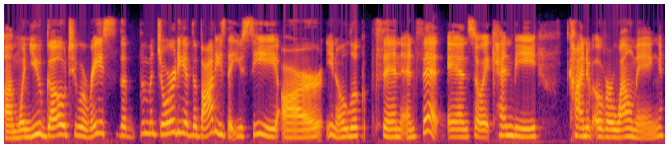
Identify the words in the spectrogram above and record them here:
um, when you go to a race the the majority of the bodies that you see are you know look thin and fit. And so it can be kind of overwhelming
